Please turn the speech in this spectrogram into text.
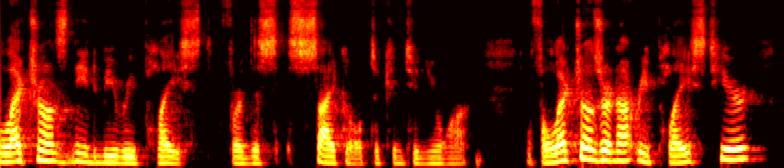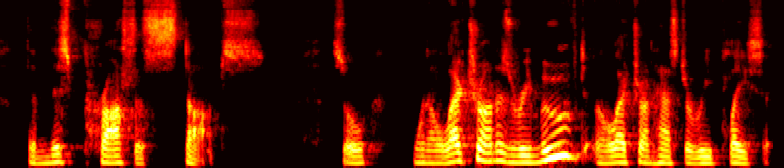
Electrons need to be replaced for this cycle to continue on. If electrons are not replaced here, then this process stops. So when an electron is removed, an electron has to replace it.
